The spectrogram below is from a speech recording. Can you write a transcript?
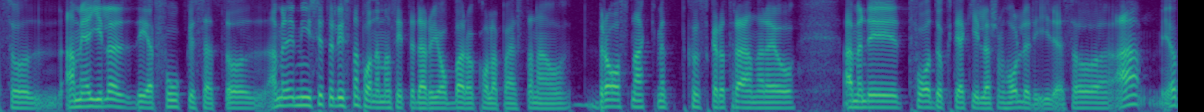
Så ja, men jag gillar det fokuset och ja, men det är mysigt att lyssna på när man sitter där och jobbar och kollar på hästarna och bra snack med kuskar och tränare och ja, men det är två duktiga killar som håller i det, så ja, jag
